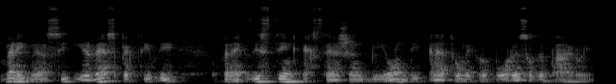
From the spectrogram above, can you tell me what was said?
malignancy irrespectively of an existing extension beyond the anatomical borders of the thyroid.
